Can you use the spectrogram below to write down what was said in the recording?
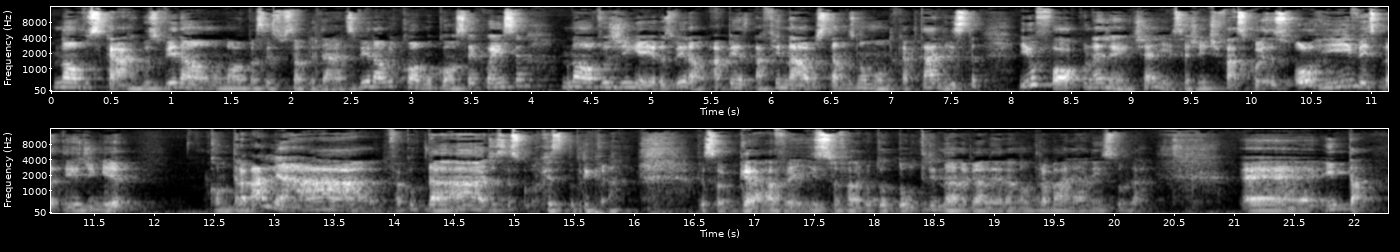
novos cargos virão, novas responsabilidades virão e, como consequência, novos dinheiros virão. Afinal, estamos no mundo capitalista e o foco, né, gente, é isso. A gente faz coisas horríveis para ter dinheiro, como trabalhar, faculdade, essas coisas. Tô brincando. A pessoa grava isso pra falar que eu tô doutrinando a galera a não trabalhar nem estudar. É, então.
